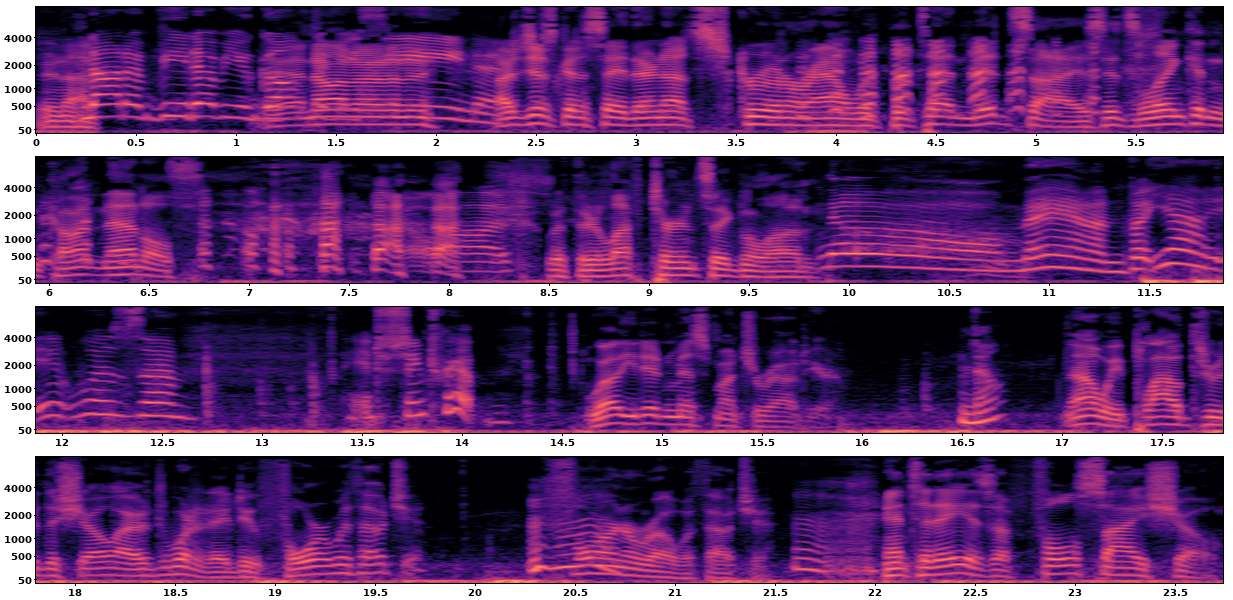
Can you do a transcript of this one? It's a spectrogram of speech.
They're not- not a VW Golf Yeah, no, to be no, no, no. I was just going to say they're not screwing around with pretend midsize. It's Lincoln Continentals Gosh. with their left turn signal on. Oh man, but yeah, it was um, interesting trip. Well, you didn't miss much around here. No, Now we plowed through the show. I, was, what did I do? Four without you? Mm-hmm. Four in a row without you. And today is a full size show,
